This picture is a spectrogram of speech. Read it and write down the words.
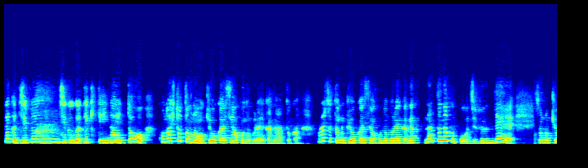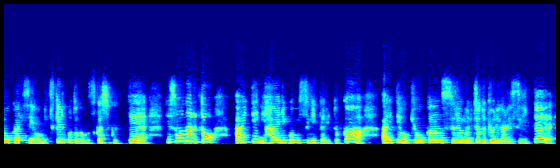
なんか自分軸ができていないと、この人との境界線はこのぐらいかなとか、この人との境界線はこのぐらいかな、なんとなくこう自分でその境界線を見つけることが難しくって、で、そうなると相手に入り込みすぎたりとか、相手を共感するのにちょっと距離がありすぎて、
